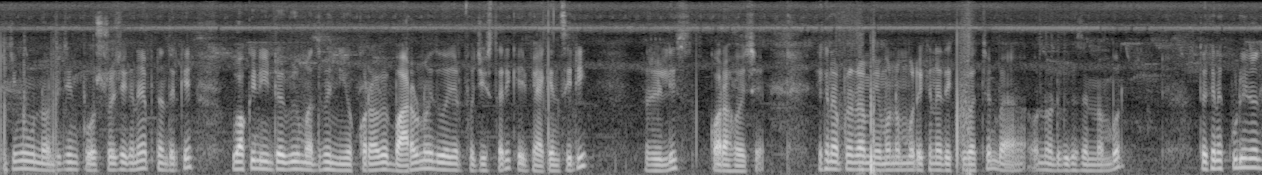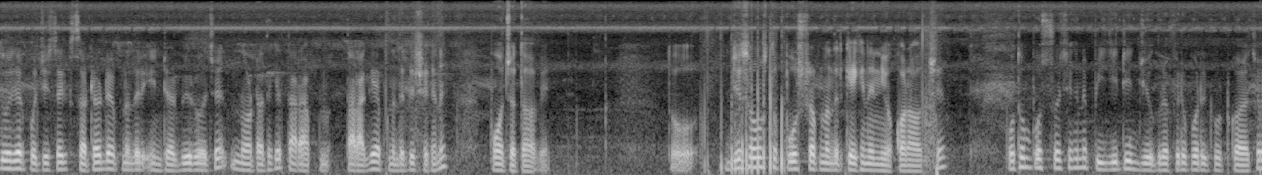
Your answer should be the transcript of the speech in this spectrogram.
টিচিং এবং নন টিচিং পোস্ট রয়েছে এখানে, আপনাদেরকে ওয়াক ইন ইন্টারভিউর মাধ্যমে নিয়োগ করা হবে। বারো নয় দু হাজার তারিখ এই ভ্যাকেন্সিটি রিলিজ করা হয়েছে। এখানে আপনারা মেমো নম্বর এখানে দেখতে পাচ্ছেন বা নোটিফিকেশান নম্বর এখানে কুড়ি নয় দু হাজার পঁচিশ তারিখ স্যাটারডে আপনাদের ইন্টারভিউ রয়েছে। নটা থেকে তার তার আগে আপনাদেরকে সেখানে পৌঁছাতে হবে। তো যে সমস্ত পোস্ট আপনাদেরকে এখানে নিয়োগ করা হচ্ছে, প্রথম পোস্ট রয়েছে এখানে পিজিটি জিওগ্রাফির উপর রিক্রুট করা হচ্ছে।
